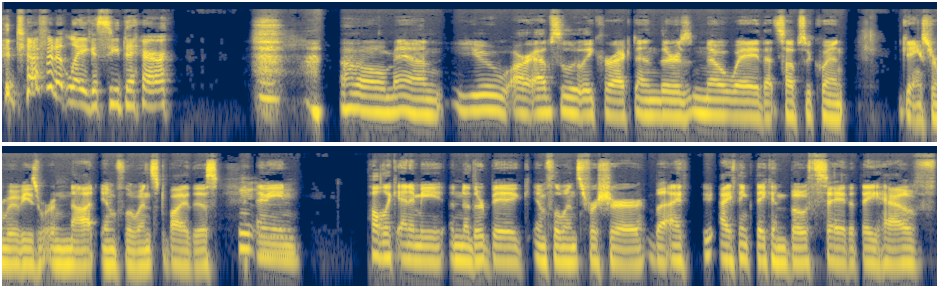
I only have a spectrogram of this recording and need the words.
definite legacy there. Oh man, you are absolutely correct. And there's no way that subsequent gangster movies were not influenced by this. Mm-mm. I mean, Public Enemy, another big influence for sure, but I I think they can both say that they have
